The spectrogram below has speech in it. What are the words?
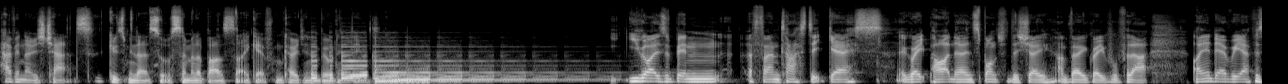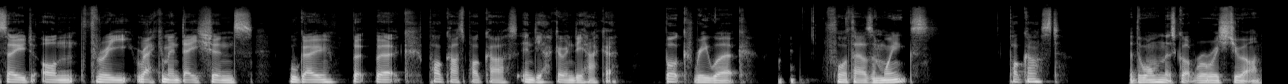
Having those chats gives me that sort of similar buzz that I get from coding and building things. You guys have been a fantastic guest, a great partner and sponsor of the show. I'm very grateful for that. I end every episode on three recommendations. We'll go book, book, podcast, podcast, indie hacker, indie hacker, Book, rework, 4,000 weeks. podcast. the one that's got Rory Stewart on.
